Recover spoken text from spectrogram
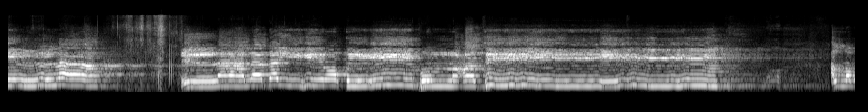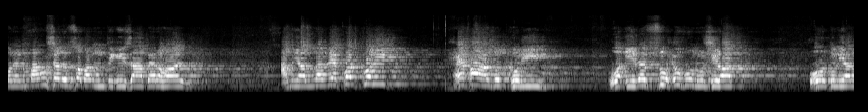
إلا إلا لديه رقيب عتيد আল্লাহ বলেন মানুষের জবান থেকে যা বের হয় আমি আল্লাহ রেকর্ড করি হেফাজত করি وإذا الصحف نشرت ও দুনিয়ার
